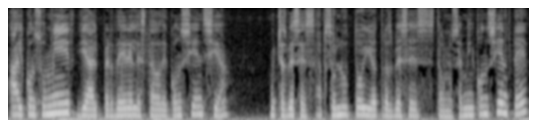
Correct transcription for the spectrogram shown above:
al consumir y al perder el estado de conciencia, muchas veces absoluto y otras veces está uno semi inconsciente,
